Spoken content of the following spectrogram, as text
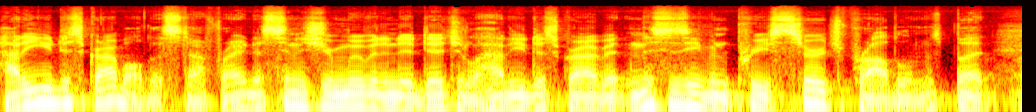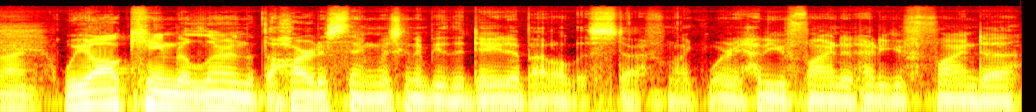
how do you describe all this stuff, right? As soon as you're moving into digital, how do you describe it? And this is even pre-search problems, but right. we all came came to learn that the hardest thing was going to be the data about all this stuff. Like, where, how do you find it? How do you find uh,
